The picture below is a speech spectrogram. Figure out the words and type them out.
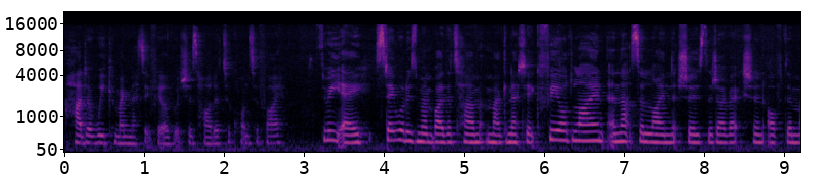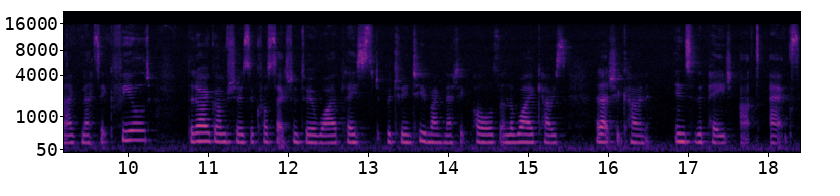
had a weaker magnetic field, which is harder to quantify. 3a, state what is meant by the term magnetic field line, and that's a line that shows the direction of the magnetic field. The diagram shows a cross section through a wire placed between two magnetic poles, and the wire carries electric current into the page at x.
